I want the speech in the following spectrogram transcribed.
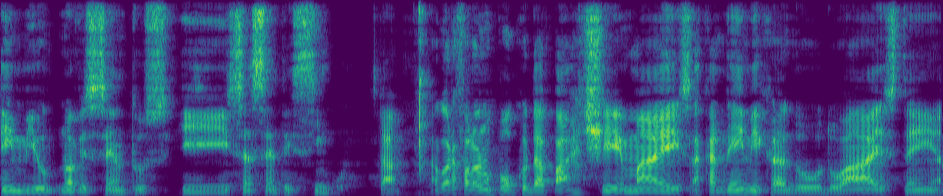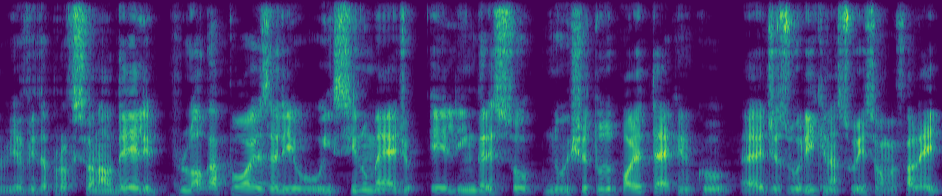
em 1965. Tá. Agora falando um pouco da parte mais acadêmica do, do Einstein e a vida profissional dele, logo após ali o ensino médio, ele ingressou no Instituto Politécnico é, de Zurique, na Suíça, como eu falei,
